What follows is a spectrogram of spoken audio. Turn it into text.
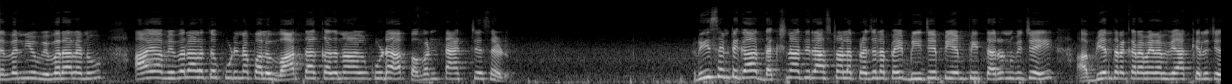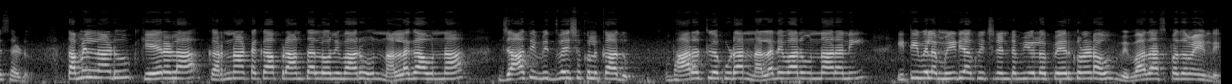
రెవెన్యూ వివరాలను ఆయా వివరాలతో కూడిన పలు వార్తా కథనాలను కూడా పవన్ ట్యాగ్ చేశాడు. రీసెంట్గా దక్షిణాది రాష్ట్రాల ప్రజలపై బీజేపీ ఎంపీ తరుణ్ విజయ్ అభ్యంతరకరమైన వ్యాఖ్యలు చేశాడు. తమిళనాడు కేరళ కర్ణాటక ప్రాంతాల్లోని వారు నల్లగా ఉన్న జాతి విద్వేషకులు కాదు భారత్లో కూడా నల్లని వారు ఉన్నారని ఇటీవల మీడియాకు ఇచ్చిన ఇంటర్వ్యూలో పేర్కొనడం వివాదాస్పదమైంది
